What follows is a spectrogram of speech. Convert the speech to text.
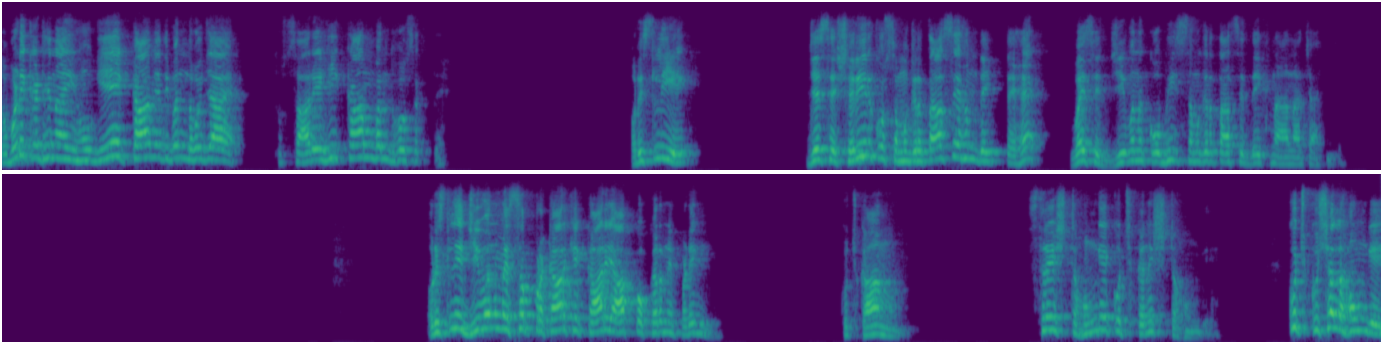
तो बड़ी कठिनाई होगी। एक काम यदि बंद हो जाए तो सारे ही काम बंद हो सकते हैं। और इसलिए जैसे शरीर को समग्रता से हम देखते हैं, वैसे जीवन को भी समग्रता से देखना आना चाहिए। और इसलिए जीवन में सब प्रकार के कार्य आपको करने पड़ेंगे। कुछ काम श्रेष्ठ होंगे, कुछ कनिष्ठ होंगे। कुछ कुशल होंगे,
